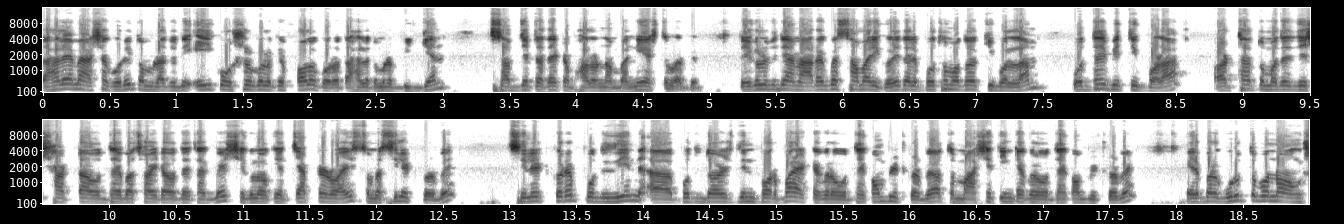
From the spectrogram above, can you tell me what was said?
তাহলে আমি আশা করি তোমরা যদি এই কৌশলগুলোকে ফলো করো, তাহলে তোমরা বিজ্ঞান সাবজেক্টটাতে একটা ভালো নাম্বার নিয়ে আসতে পারবে। তো এগুলো যদি আমি আরেকবার সামারি করি, তাহলে প্রথমত কি বললাম? অধ্যায় ভিত্তিক পড়া। অর্থাৎ তোমাদের যে সাতটা অধ্যায় বা ছয়টা অধ্যায় থাকবে, সেগুলোকে চ্যাপ্টার ওয়াইজ তোমরা সিলেক্ট করবে। সিলেক্ট করে প্রতিদিন প্রতি দশ দিন পর পর একটা করে অধ্যায় কমপ্লিট করবে, অর্থাৎ মাসে তিনটা করে অধ্যায় কমপ্লিট করবে। এরপর গুরুত্বপূর্ণ অংশ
